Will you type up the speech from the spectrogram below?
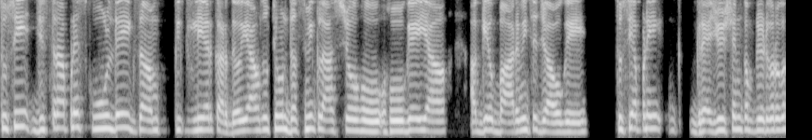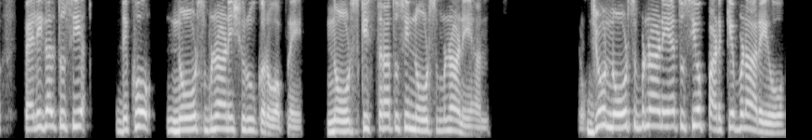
ਤੁਸੀਂ ਜਿਸ ਤਰ੍ਹਾਂ ਆਪਣੇ ਸਕੂਲ ਦੇ ਐਗਜ਼ਾਮ ਕਲੀਅਰ ਕਰਦੇ ਹੋ ਜਾਂ ਤੁਸੀਂ ਹੁਣ 10ਵੀਂ ਕਲਾਸ 'ਚ ਹੋ, ਹੋਗੇ ਜਾਂ ਅੱਗੇ 12ਵੀਂ 'ਚ ਜਾਓਗੇ, ਤੁਸੀਂ ਆਪਣੀ ਗ੍ਰੈਜੂਏਸ਼ਨ ਕੰਪਲੀਟ ਕਰੋਗੇ। ਪਹਿਲੀ ਗੱਲ ਤੁਸੀਂ ਦੇਖੋ ਨੋਟਸ ਬਣਾਉਣੇ ਸ਼ੁਰੂ ਕਰੋ ਆਪਣੇ। ਨੋਟਸ ਕਿਸ ਤਰ੍ਹਾਂ ਤੁਸੀਂ ਨੋਟਸ ਬਣਾਉਣੇ ਹਨ? ਜੋ ਨੋਟਸ ਬਣਾਉਣੇ ਆ, ਤੁਸੀਂ ਉਹ ਪੜ੍ਹ ਕੇ ਬਣਾ ਰਹੇ ਹੋ।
